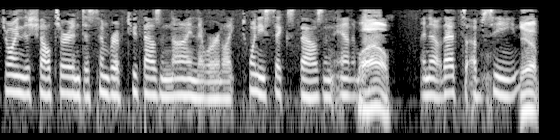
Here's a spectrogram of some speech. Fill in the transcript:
joined the shelter in December of 2009, there were like 26,000 animals. Wow. I know that's obscene. Yep.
